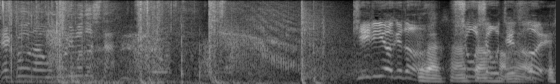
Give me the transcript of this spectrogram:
レコーダーを取り戻した。切り上げだ。勝者を手伝え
